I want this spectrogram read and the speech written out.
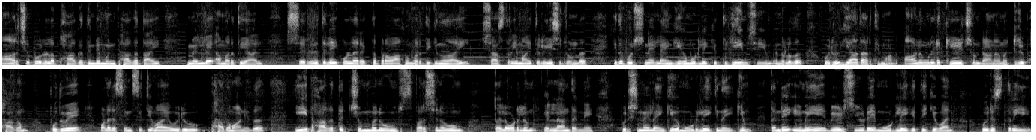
ആർച്ച് പോലുള്ള ഭാഗത്തിന്റെ മുൻഭാഗത്തായി മെല്ലെ അമർത്തിയാൽ ശരീരത്തിലേക്കുള്ള രക്തപ്രവാഹം വർദ്ധിക്കുന്നതായി ശാസ്ത്രീയമായി തെളിയിച്ചിട്ടുണ്ട്. ഇത് പുരുഷനെ ലൈംഗിക മൂഡിലേക്ക് എത്തിക്കുകയും ചെയ്യും എന്നുള്ളത് ഒരു യാഥാർത്ഥ്യമാണ്. ആണുങ്ങളുടെ കീഴ്ച്ചുണ്ടാണ് മറ്റൊരു ഭാഗം. പൊതുവെ വളരെ സെൻസിറ്റീവായ ഒരു ഭാഗമാണിത്. ഈ ഭാഗത്തെ ചുംബനവും സ്പർശനവും തലോടലും എല്ലാം തന്നെ പുരുഷനെ ലൈംഗിക മൂഡിലേക്ക് നയിക്കും. തന്റെ ഇണയെ വേഴ്ചയുടെ മൂഡിലേക്ക് എത്തിക്കുവാൻ ഒരു സ്ത്രീ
